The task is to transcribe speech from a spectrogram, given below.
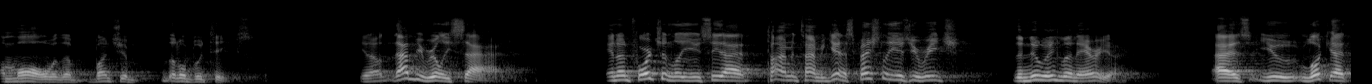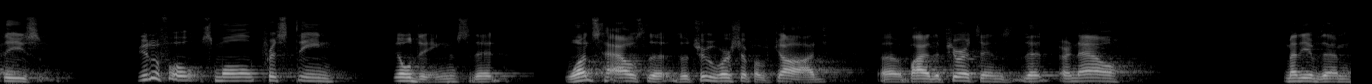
a mall with a bunch of little boutiques. You know, that'd be really sad. And unfortunately, you see that time and time again, especially as you reach the New England area. As you look at these beautiful, small, pristine buildings that once housed the, the true worship of God uh, by the Puritans that are now, many of them,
